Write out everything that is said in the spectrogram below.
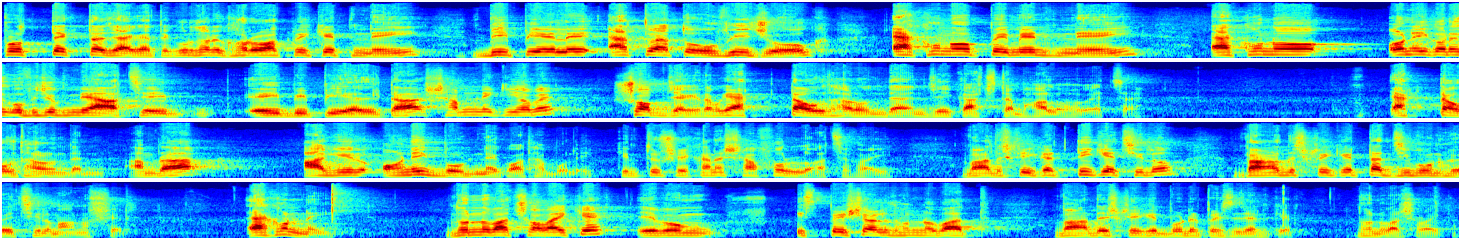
প্রত্যেকটা জায়গাতে, কোনো ধরনের ঘরোয়া ক্রিকেট নেই, বিপিএলে এত এত অভিযোগ এখনও পেমেন্ট নেই এখনও অনেক অনেক অভিযোগ নিয়ে আছে এই- এই বিপিএলটা। সামনে কি হবে? সব জায়গায় আমাকে একটা উদাহরণ দেন যে কাজটা ভালো হয়েছে। একটা উদাহরণ দেন। আমরা আগের অনেক বোর্ড নিয়ে কথা বলি, কিন্তু সেখানে সাফল্য আছে ভাই। বাংলাদেশ ক্রিকেট টিকে ছিল, বাংলাদেশ ক্রিকেটটা জীবন হয়েছিল মানুষের। এখন নেই। ধন্যবাদ সবাইকে এবং স্পেশাল ধন্যবাদ বাংলাদেশ ক্রিকেট বোর্ডের প্রেসিডেন্টকে ধন্যবাদ সবাইকে।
